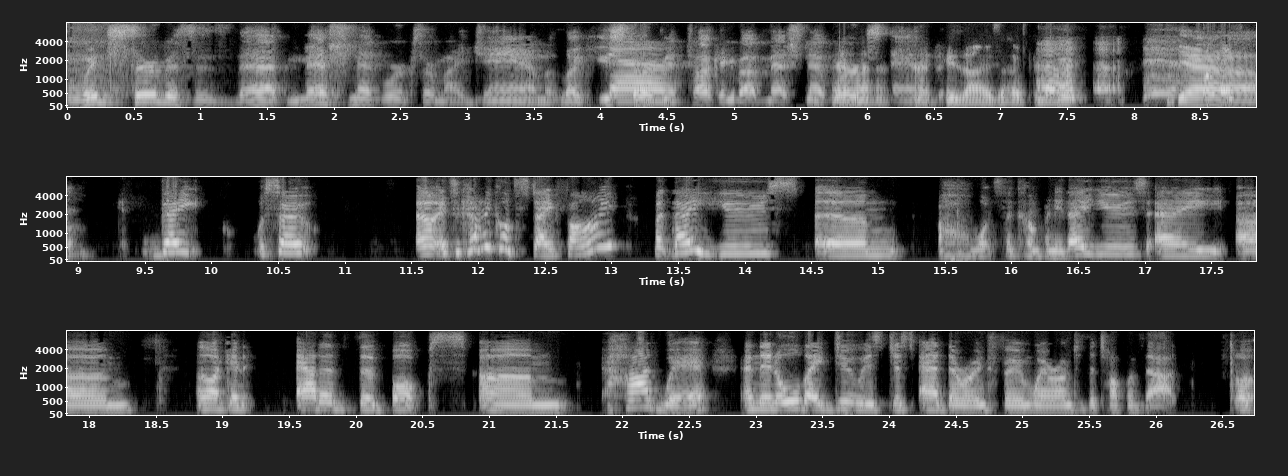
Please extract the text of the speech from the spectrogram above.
Which service is that? Mesh networks are my jam. Like you Yeah. start talking about mesh networks, and his eyes are open. yeah, they so uh, it's a company called StayFi, but they use um, oh, what's the company? They use a um, like an out of the box um, hardware, and then all they do is just add their own firmware onto the top of that. Or,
